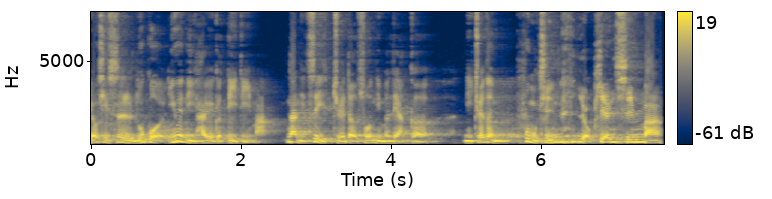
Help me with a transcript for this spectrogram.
尤其是如果因为你还有一个弟弟嘛，那你自己觉得说你们两个，你觉得父母亲 有偏心吗？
